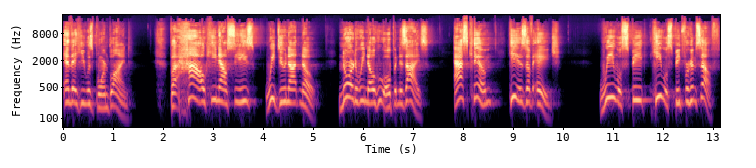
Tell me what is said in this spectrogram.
and that he was born blind. But how he now sees, we do not know, nor do we know who opened his eyes. Ask him, he is of age. We will speak, he will speak for himself.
